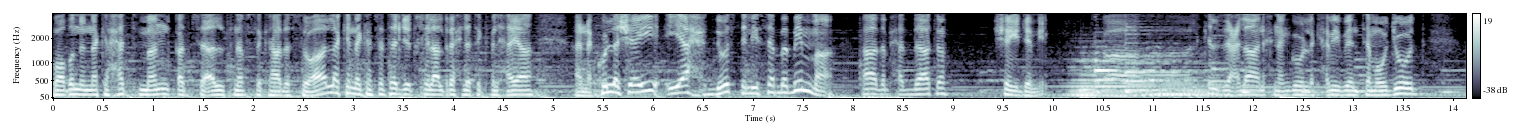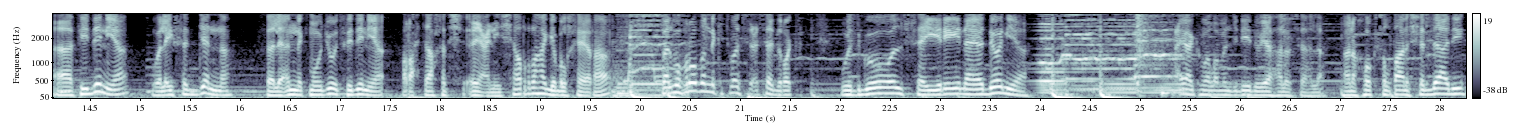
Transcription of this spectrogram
وأظن أنك حتما قد سألت نفسك هذا السؤال لكنك ستجد خلال رحلتك في الحياة أن كل شيء يحدث لسبب ما. هذا بحد ذاته شيء جميل. الكل زعلان إحنا نقول لك حبيبي أنت موجود آه، في دنيا وليست جنة. فلانك موجود في دنيا راح تاخذ يعني شرها قبل خيرها. فالمفروض إنك توسع صدرك وتقول سيرينا يا دنيا. حياكم الله من جديد ويا هلا وسهلا. أنا أخوك سلطان الشدادي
